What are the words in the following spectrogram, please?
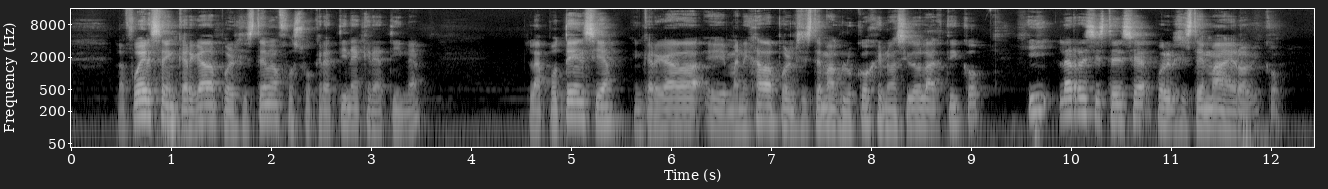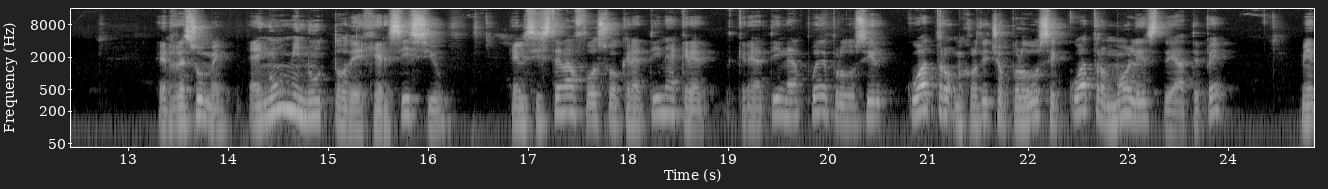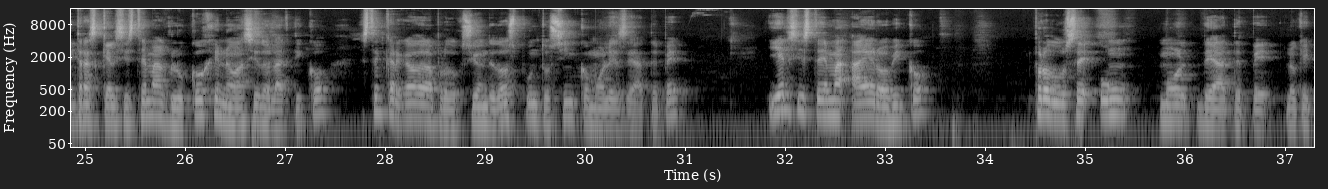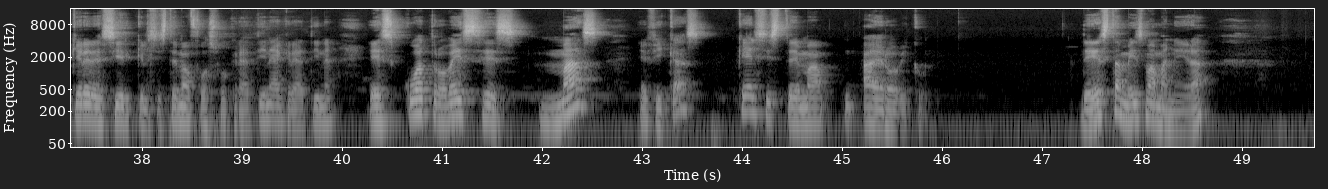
La fuerza encargada por el sistema fosfocreatina-creatina, la potencia encargada, eh, manejada por el sistema glucógeno ácido láctico y la resistencia por el sistema aeróbico. En resumen, en un minuto de ejercicio, el sistema fosfocreatina-creatina puede producir 4, mejor dicho, produce 4 moles de ATP mientras que el sistema glucógeno ácido láctico está encargado de la producción de 2.5 moles de ATP y el sistema aeróbico produce un mol de ATP, lo que quiere decir que el sistema fosfocreatina-creatina es cuatro veces más eficaz que el sistema aeróbico. De esta misma manera,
